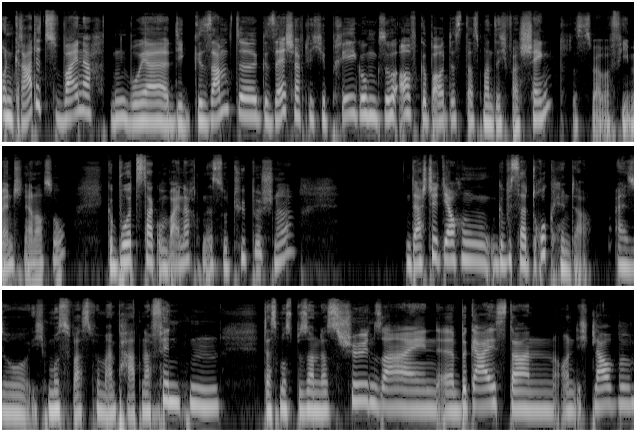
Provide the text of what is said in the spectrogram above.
Und gerade zu Weihnachten, wo ja die gesamte gesellschaftliche Prägung so aufgebaut ist, dass man sich verschenkt, das ist aber vielen Menschen ja noch so. Geburtstag und Weihnachten ist so typisch, ne? Da steht ja auch ein gewisser Druck hinter. Also ich muss was für meinen Partner finden, das muss besonders schön sein, äh, begeistern. Und ich glaube,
